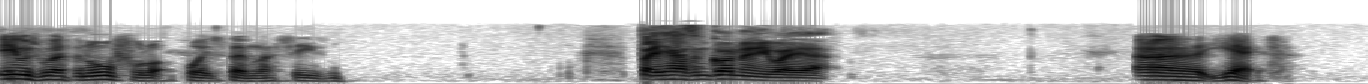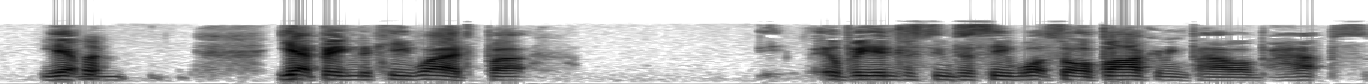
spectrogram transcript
He was worth an awful lot of points then last season. But he hasn't gone anywhere yet. Uh, yet. Yet, yet being the key word, but it'll be interesting to see what sort of bargaining power perhaps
